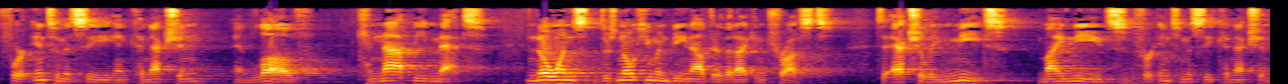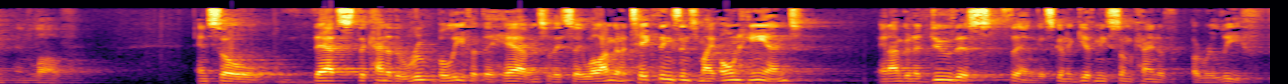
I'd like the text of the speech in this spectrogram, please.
for intimacy and connection and love cannot be met. No one's, there's no human being out there that I can trust to actually meet my needs for intimacy, connection, and love. And so that's the kind of the root belief that they have. And so they say, well, I'm going to take things into my own hand and I'm going to do this thing. It's going to give me some kind of a relief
